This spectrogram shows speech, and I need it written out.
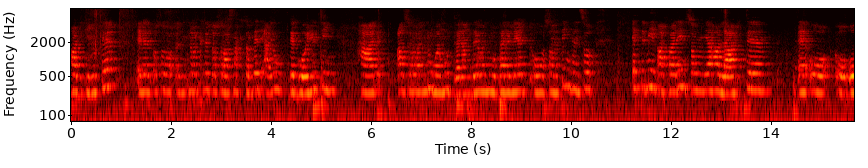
har de ikke gjort det. Eller også, eh, når Knut også har snakket om det, det, jo, det går jo ting her Altså noe mot hverandre og noe parallelt og sånne ting. Men så, etter min erfaring, som jeg har lært eh, eh, å, å, å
